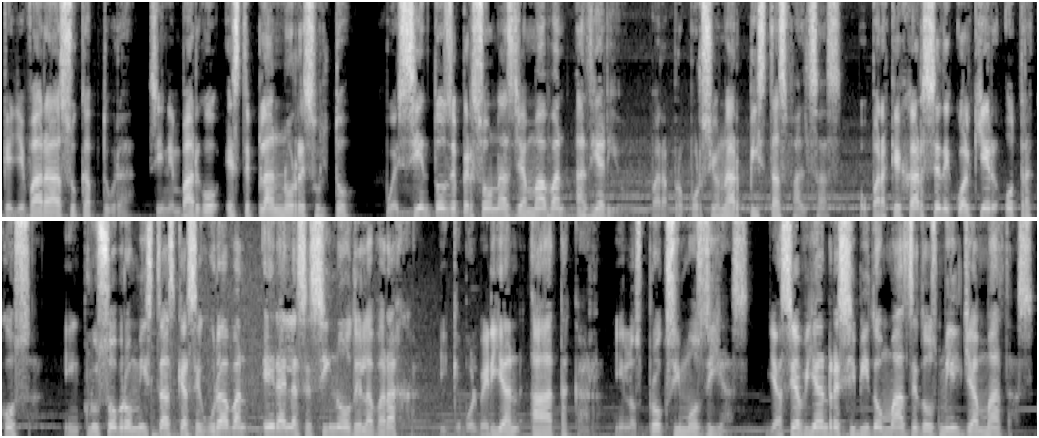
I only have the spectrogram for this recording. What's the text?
que llevara a su captura. Sin embargo, este plan no resultó, pues cientos de personas llamaban a diario para proporcionar pistas falsas o para quejarse de cualquier otra cosa, incluso bromistas que aseguraban era el asesino de la baraja y que volverían a atacar. Y en los próximos días ya se habían recibido más de 2.000 llamadas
